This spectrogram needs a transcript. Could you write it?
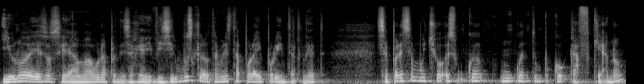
Y uno de esos se llama Un aprendizaje difícil. Búscalo, también está por ahí por internet. Se parece mucho, es un, un cuento un poco kafkiano.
